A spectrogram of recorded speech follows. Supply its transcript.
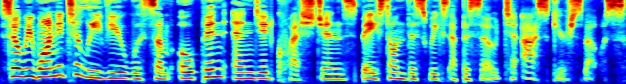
So, we wanted to leave you with some open ended questions based on this week's episode to ask your spouse.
